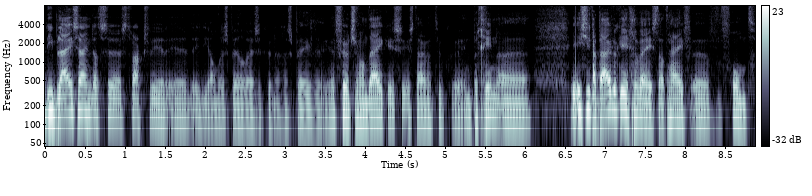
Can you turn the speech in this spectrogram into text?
die blij zijn dat ze straks weer uh, in die andere speelwijze kunnen gaan spelen. Virtue van Dijk is, is daar natuurlijk in het begin is hij daar duidelijk in geweest. Dat hij vond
